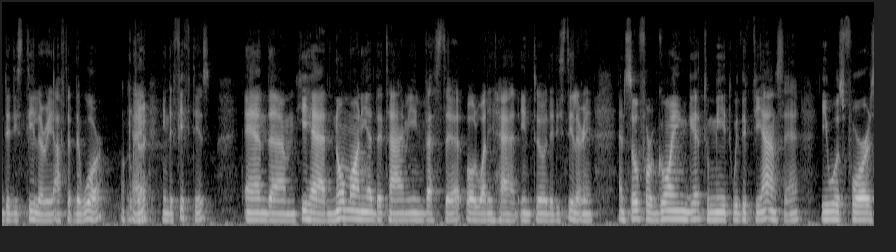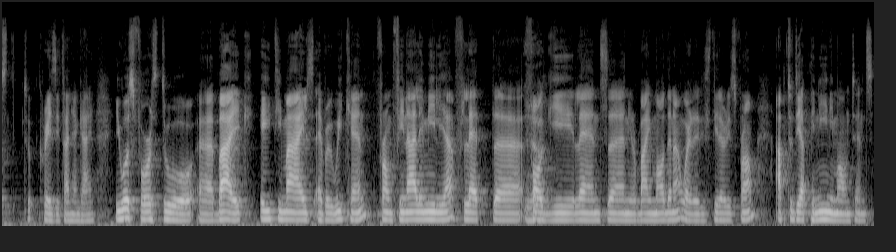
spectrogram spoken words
the distillery after the war, okay, Okay. in the 50s. And um, he had no money at the time. He invested all what he had into the distillery. And so, for going to meet with the fiance, he was forced to crazy Italian guy. He was forced to uh, bike 80 miles every weekend from Finale Emilia, flat, uh, Yeah. foggy lands uh, nearby Modena, where the distillery is from, up to the Apennine Mountains.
